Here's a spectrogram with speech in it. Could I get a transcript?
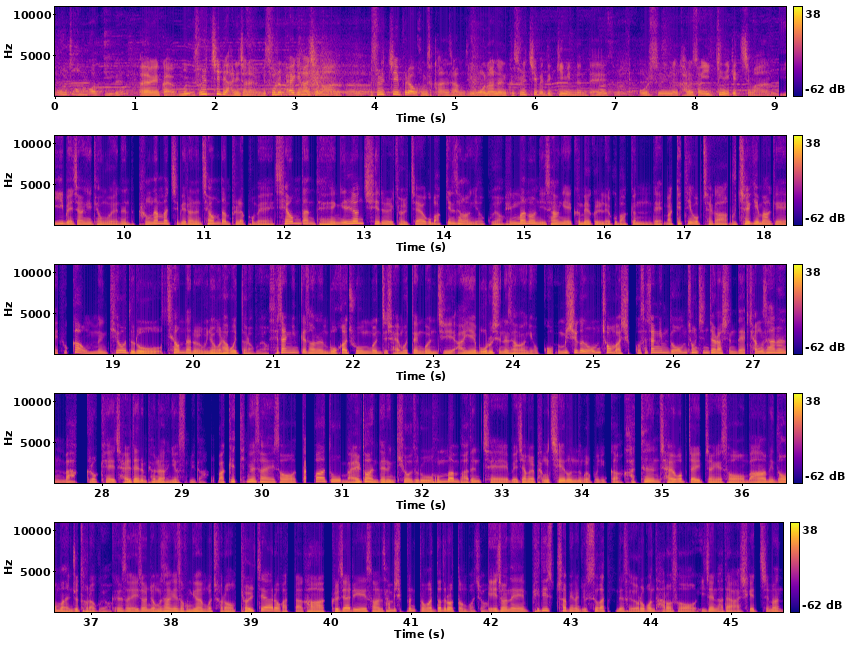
옳지 않은 것 같은데? 네, 그러니까 뭐 술집이 아니잖아요. 여기 술을 팔긴 하지만 응, 응. 술집이라고 검색하는 사람들이 원하는 그 술집의 느낌이 있는데 그렇죠, 그렇죠. 올수 있는 가능성이 있긴 있겠지만 이 매장의 경우에는 강남 맛집이라는 체험단 플랫폼에 체험단 대행 1년치를 결제하고 맡긴 상황이었고요. 100만 원 이상의 금액을 내고 맡겼는데 마케팅 업체가 무책임하게 효과 없는 키워드로 체험단을 운영을 하고 있더라고요. 사장님께서는 뭐가 좋은 건지 잘못된 건지 아예 모르시는 상황이었고 음식은 엄청 맛있고 사장님도 엄청 친절하신데 장사는 막 그렇게 잘 되는 편은 아니었습니다. 마케팅 회사에서 딱 봐도 말도 안 되는 키워드로 돈만 받은 채 매장을 방치해 놓는 걸 보니까 같은 자영업자 입장에서 마음이 너무 안 좋더라고요. 그래서 예전 영상에서 공유한 것처럼 결제하러 갔다가 그 자리에서 한 30분 동안 떠들었던 거죠. 예전에 PD 수첩이나 뉴스 같은 데서 여러 번 다뤄서 이젠 다들 아시겠지만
